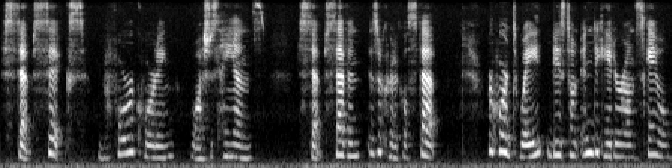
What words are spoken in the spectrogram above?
Step 6. Before recording, washes hands. Step 7 is a critical step. Records weight based on indicator on scale.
